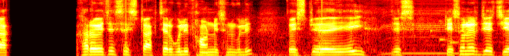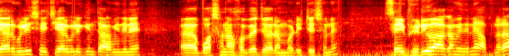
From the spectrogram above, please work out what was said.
রাখা রয়েছে সেই স্ট্রাকচারগুলি, ফাউন্ডেশনগুলি। তো এই যে স্টেশনের যে চেয়ারগুলি, সেই চেয়ারগুলি কিন্তু আগামী দিনে বসানো হবে জয়রামবাটি স্টেশনে। সেই ভিডিও আগামী দিনে আপনারা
